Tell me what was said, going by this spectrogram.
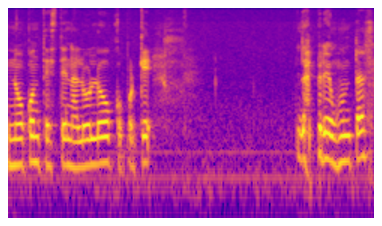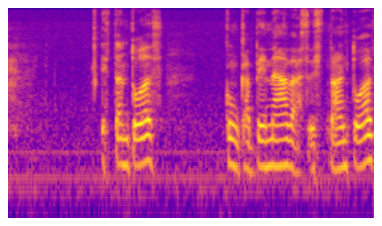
no contesten a lo loco, porque las preguntas están todas concatenadas, están todas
